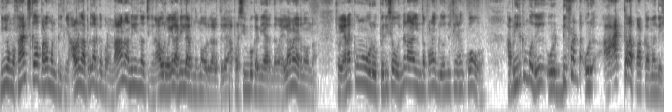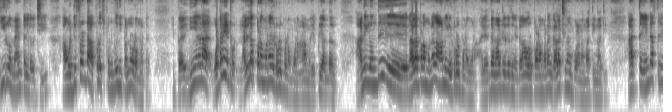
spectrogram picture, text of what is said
நீங்கள் உங்கள் ஃபேன்ஸ்க்காக படம் பண்ணுறீங்க அவனுங்க அப்படி தான் இருக்க போகிறான் நானும் அனில் தான் வச்சுங்க நான் ஒரு வகையில் அனிலாக இருந்தோம் ஒரு காலத்தில். அப்புறம் சிம்பு கன்னியாக இருந்தவன். எல்லாமே இருந்தவன் தான். ஸோ எனக்கும் ஒரு பெருசாக என்னடா இந்த படம் இப்படி வந்துருச்சு? எனக்கு கோவம் வரும். அப்படி இருக்கும்போது ஒரு டிஃப்ரெண்ட்டாக ஒரு ஆக்டராக பார்க்காம இந்த ஹீரோ மேண்டலில் வச்சு அவங்க டிஃப்ரெண்ட்டாக அப்ரோச் பண்ணும்போது நீ பண்ண விட மாட்டேன். இப்போ நீ என்னடா உடனே ட்ரோல் நல்ல படம் பண்ணாலும் ட்ரோல் பண்ண போகிறான் ஆமாம் எப்படி இருந்தாலும். அனில் வந்து நல்ல படம் பண்ணாலும் ஆமைகள் ட்ரோல் பண்ண போகிறான் அதில் எந்த மாற்றுக்கிறது இதெல்லாம் ஒரு படம் படம் கலச்சு தான் போகிறான் மாற்றி மாற்றி at the end of three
